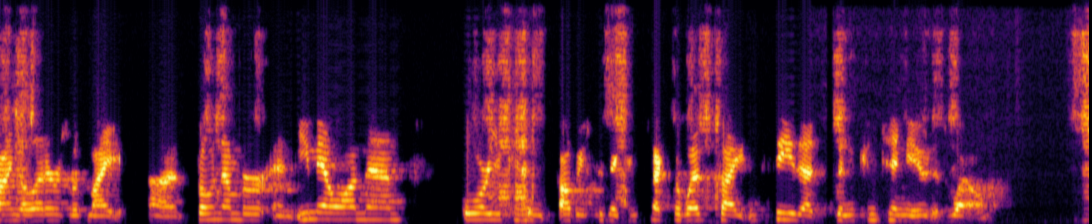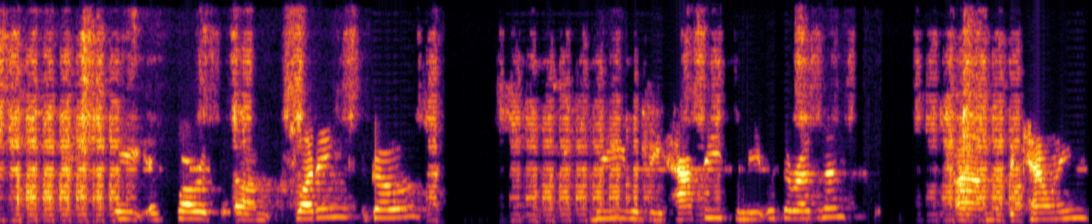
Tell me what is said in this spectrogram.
sign the letters with my, uh, phone number and email on them, or you can, obviously, they can check the website and see that it's been continued as well. We, as far as um, flooding goes, we would be happy to meet with the residents, um, the county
